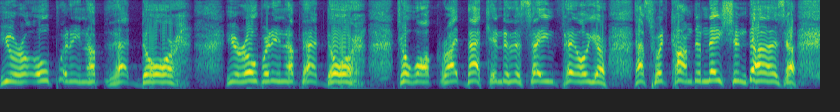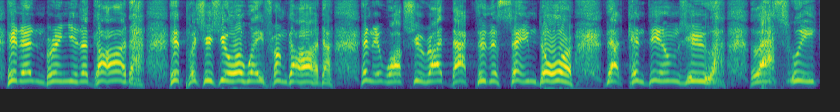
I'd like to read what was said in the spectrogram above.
you're opening up that door. You're opening up that door to walk right back into the same failure. That's what condemnation does. It doesn't bring you to God, it pushes you away from God, and it walks you right back through the same door that condemns you last week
